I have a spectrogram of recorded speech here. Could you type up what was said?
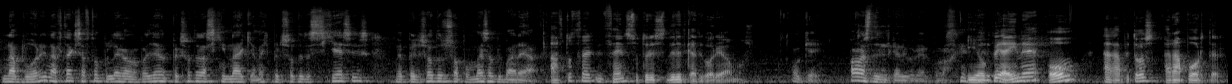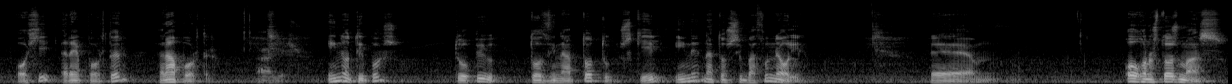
να μπορεί να φτιάξει αυτό που λέγαμε παλιά, περισσότερα σχοινάκια, να έχει περισσότερες σχέσεις με περισσότερους από μέσα από την παρέα. Αυτό θα, θα είναι στο τρίτο, στην τρίτη κατηγορία όμως. OK. Okay. Πάμε στην τρίτη κατηγορία λοιπόν. Η οποία είναι ο αγαπητός rapporter. Όχι reporter, rapporter. Είναι ο τύπος του οποίου το δυνατό του skill είναι να τον συμπαθούν όλοι. Ε, ο γνωστός μας,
